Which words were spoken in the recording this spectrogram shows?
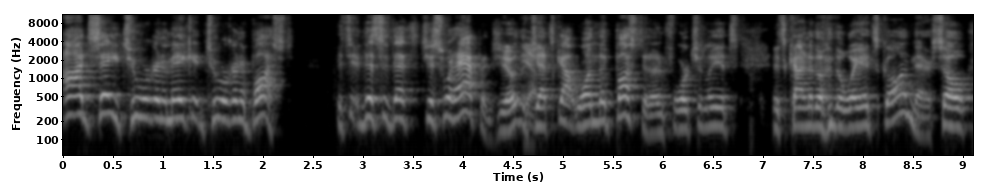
I'd say two are going to make it and two are going to bust. It's this is that's just what happens. You know, the Yeah. Jets got one that busted. Unfortunately, it's it's kind of the, the way it's gone there. So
